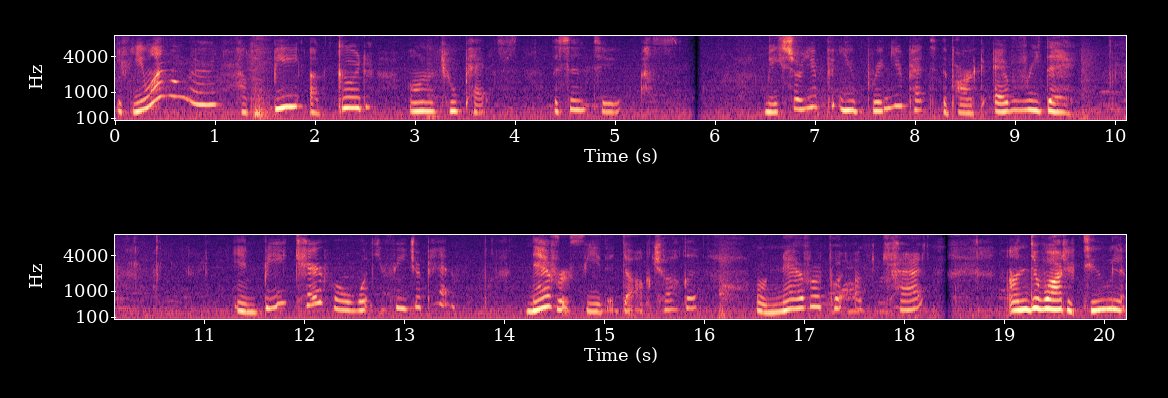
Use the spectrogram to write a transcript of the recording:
if you want to learn how to be a good owner to pets, listen to us. Make sure you, you bring your pet to the park every day. And be careful what you feed your pet. Never feed a dog chocolate or never put a cat underwater too long.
